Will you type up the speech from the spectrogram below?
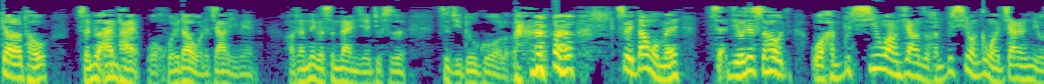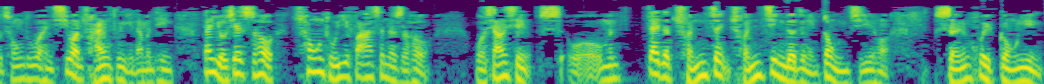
掉了头，神就安排我回到我的家里面。好像那个圣诞节就是自己度过了，所以当我们有些时候，我很不希望这样子，很不希望跟我家人有冲突，我很希望传福音给他们听。但有些时候冲突一发生的时候，我相信是我我们带着纯正纯净的这种动机哈，神会供应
